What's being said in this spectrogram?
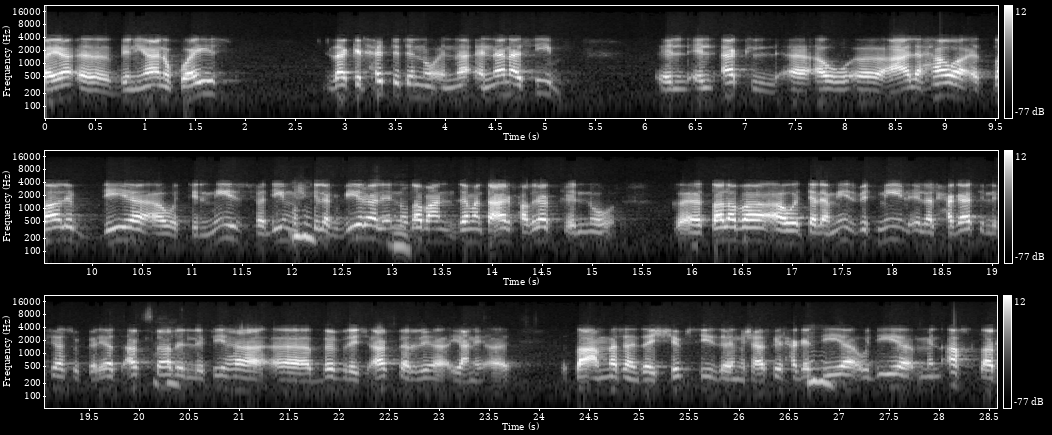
آه، بنيانه كويس. لكن حتة إنه ان إن أنا أسيب ال- الأكل آه، أو آه، على هوى الطالب دي أو التلميذ فدي مشكلة كبيرة لأنه طبعا زي ما أنت عارف حضرتك إنه الطلبة أو التلاميذ بتميل إلى الحاجات اللي فيها سكريات أكثر صحيح. اللي فيها بيفرج اللي هي يعني آه، طعم مثلا زي الشيبسي زي مش عارفين الحاجات دي. ودي من أخطر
